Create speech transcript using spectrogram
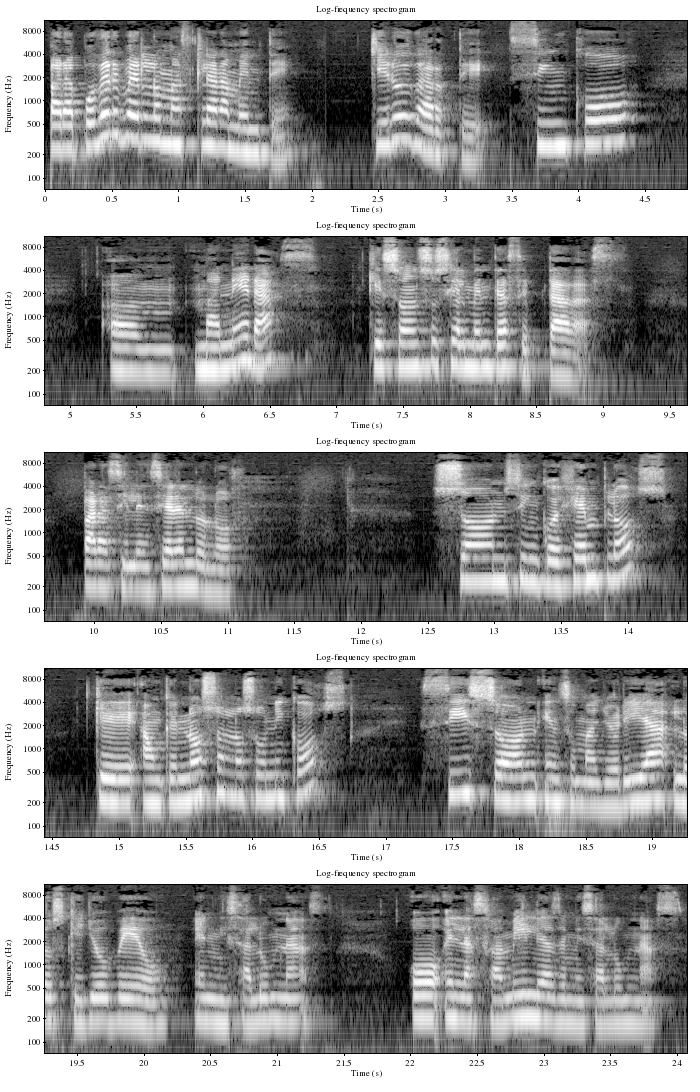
Para poder verlo más claramente, quiero darte cinco um, maneras que son socialmente aceptadas para silenciar el dolor. Son cinco ejemplos que, aunque no son los únicos, sí son en su mayoría los que yo veo en mis alumnas o en las familias de mis alumnas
